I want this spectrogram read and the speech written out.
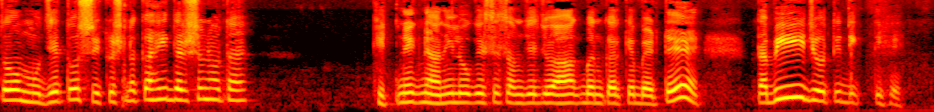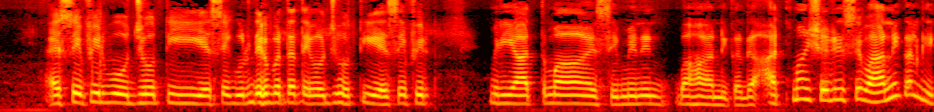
तो मुझे तो श्री कृष्ण का ही दर्शन होता है। कितने ज्ञानी लोग ऐसे समझे, जो आँख बंद करके बैठे तभी ज्योति दिखती है। ऐसे फिर वो ज्योति, ऐसे गुरुदेव बताते, वो ज्योति, ऐसे फिर मेरी आत्मा, ऐसे मैंने बाहर निकल गया। आत्मा शरीर से बाहर निकल गई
